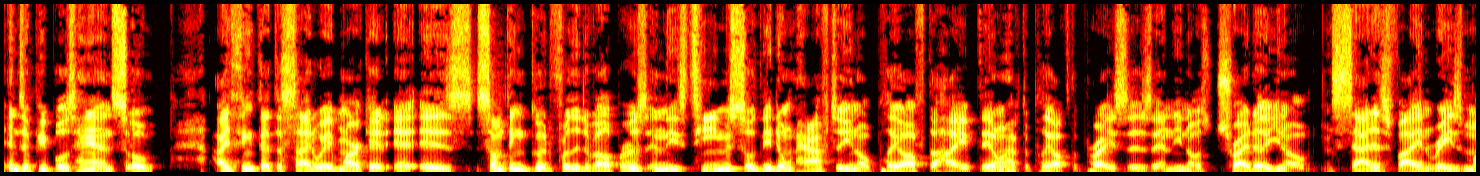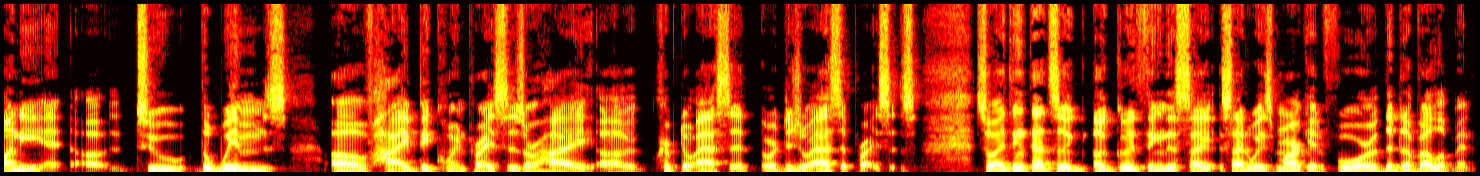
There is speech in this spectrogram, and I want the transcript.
into people's hands. So I think that the sideways market is something good for the developers in these teams, so they don't have to, you know, play off the hype. They don't have to play off the prices, and you know, try to, you know, satisfy and raise money uh, to the whims of high Bitcoin prices or high uh, crypto asset or digital asset prices. So I think that's a, a good thing, this si- sideways market for the development.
